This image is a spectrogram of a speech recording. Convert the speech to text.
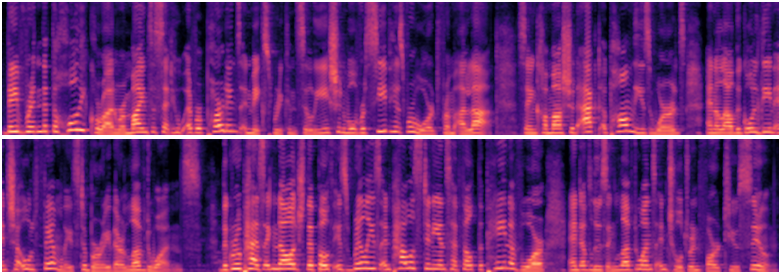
They've written that the Holy Quran reminds us that whoever pardons and makes reconciliation will receive his reward from Allah, saying Hamas should act upon these words and allow the Goldin and Shaul families to bury their loved ones. The group has acknowledged that both Israelis and Palestinians have felt the pain of war and of losing loved ones and children far too soon.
